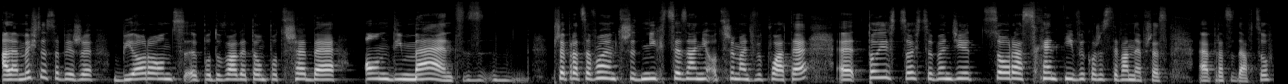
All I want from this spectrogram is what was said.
ale myślę sobie, że biorąc e, pod uwagę tą potrzebę on demand, przepracowałem trzy dni, chcę za nie otrzymać wypłatę, to jest coś, co będzie coraz chętniej wykorzystywane przez pracodawców.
